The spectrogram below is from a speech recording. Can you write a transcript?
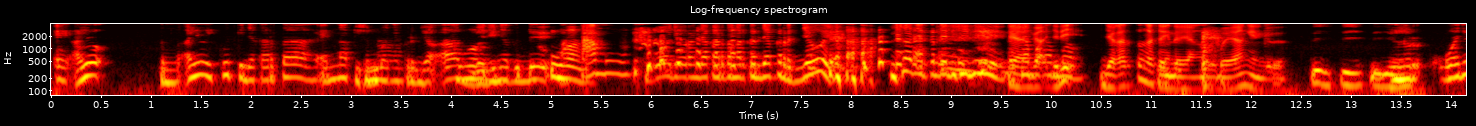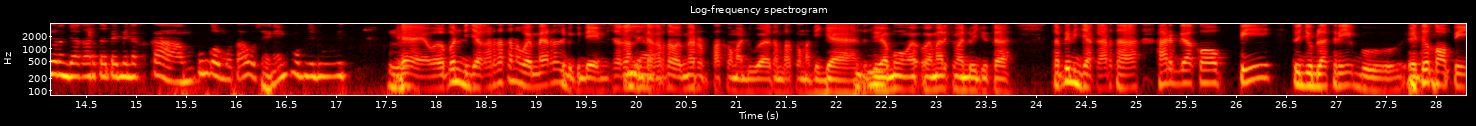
eh ayo tem ayo ikut ke Jakarta enak di sana banyak kerjaan Wah. gajinya gede. Wah. tamu. Gua aja orang Jakarta nggak kerja kerja woi. Susah nyari kerja di sini. Ya Siapa enggak, jadi Jakarta tuh nggak seindah yang lo bayangin gitu. Menurut gua aja orang Jakarta pengen pindah ke kampung kalau mau tahu saya nggak punya duit Hmm. Ya, ya, walaupun di Jakarta kan UMR lebih gede. Misalkan di Iya. Jakarta UMR 4,2 atau 4,3, terus Mhm. digabung UMR cuma 2 juta. Tapi di Jakarta harga kopi 17.000 Itu kopi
